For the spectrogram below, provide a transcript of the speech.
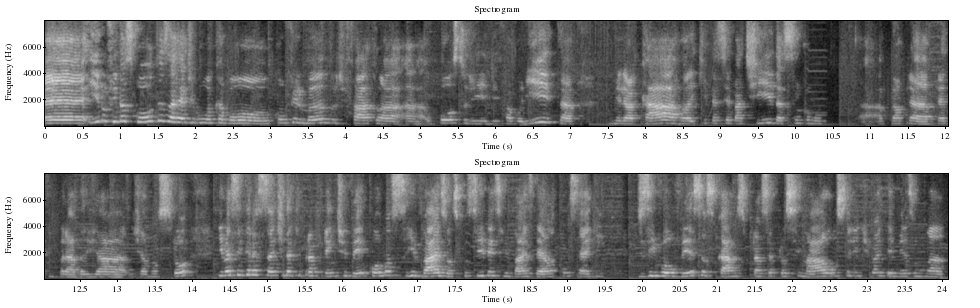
É, e no fim das contas, a Red Bull acabou confirmando de fato a, a, o posto de, de, favorita, melhor carro, a equipe a ser batida, assim como a própria pré-temporada já, já mostrou. E vai ser interessante daqui para frente ver como as rivais, ou as possíveis rivais dela, conseguem desenvolver seus carros para se aproximar, ou se a gente vai ter mesmo uma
